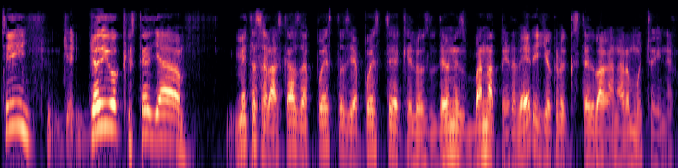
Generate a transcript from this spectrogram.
Sí, yo, digo que usted ya metas a las casas de apuestas y apueste a que los leones van a perder y yo creo que usted va a ganar mucho dinero.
